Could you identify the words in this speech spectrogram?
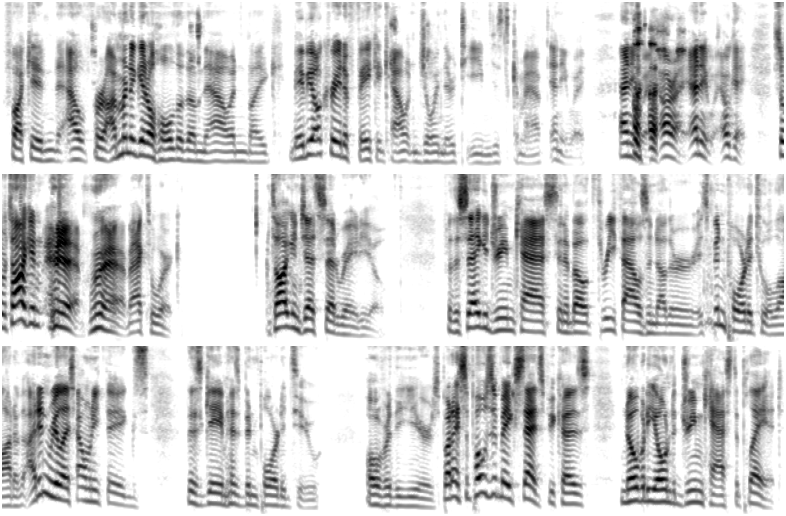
fucking out for. I'm gonna get a hold of them now and like maybe I'll create a fake account and join their team just to come after. Anyway, anyway, all right. Anyway, okay. So we're talking back to work. We're talking Jet Set Radio for the Sega Dreamcast and about 3,000 other. It's been ported to a lot of. I didn't realize how many things this game has been ported to over the years, but I suppose it makes sense because nobody owned a Dreamcast to play it.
